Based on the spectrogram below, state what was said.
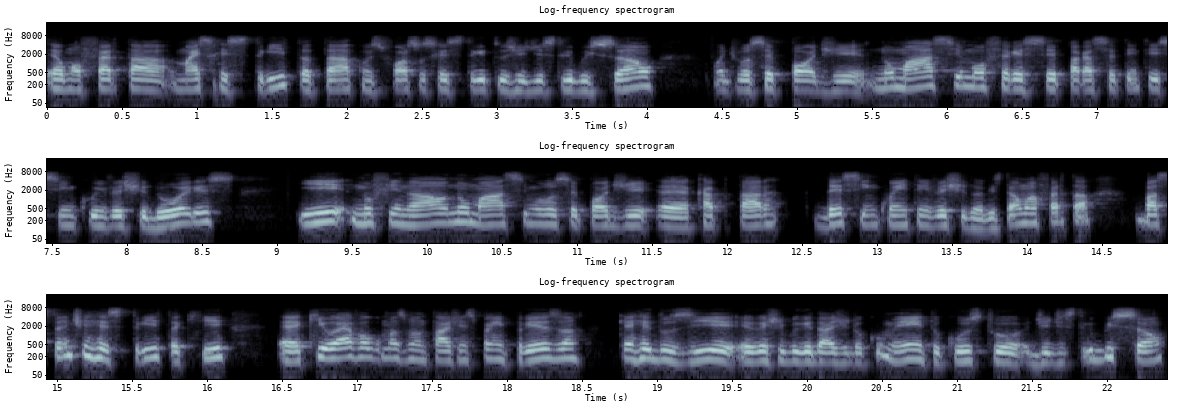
é uma oferta mais restrita, tá, com esforços restritos de distribuição, onde você pode, no máximo, oferecer para 75 investidores e, no final, no máximo, você pode é, captar de 50 investidores. Então, é uma oferta bastante restrita aqui, é, que leva algumas vantagens para a empresa, que é reduzir elegibilidade de documento, custo de distribuição,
